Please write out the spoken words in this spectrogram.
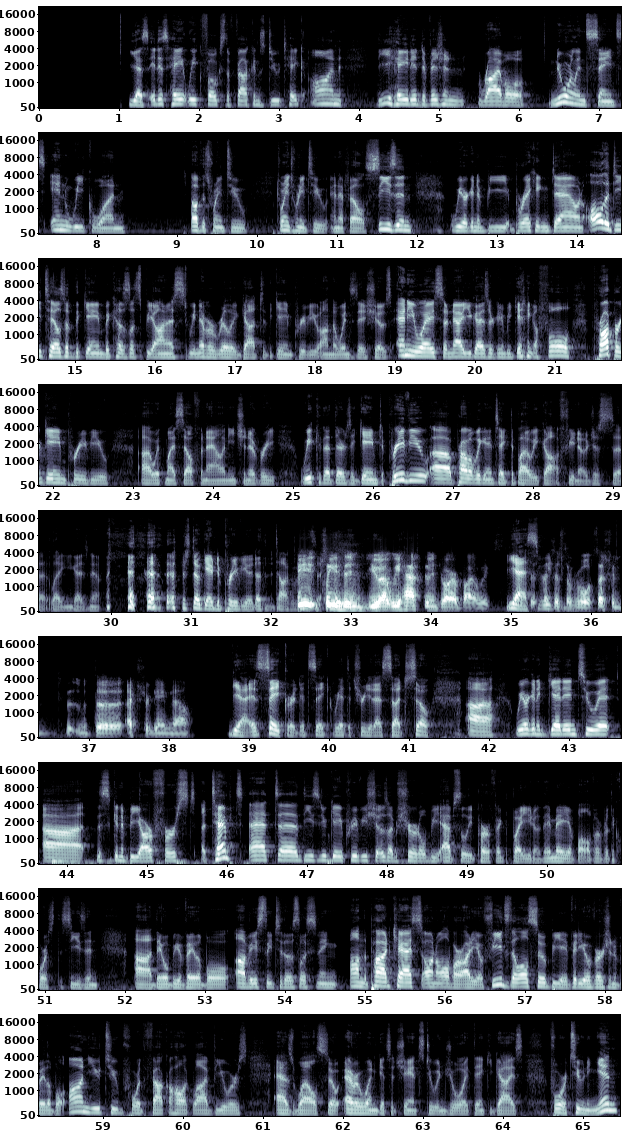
Yes, it is hate week, folks. The Falcons do take on the hated division rival New Orleans Saints in week one of the 22, 2022 NFL season. We are going to be breaking down all the details of the game because let's be honest, we never really got to the game preview on the Wednesday shows anyway. So now you guys are going to be getting a full, proper game preview uh, with myself and Allen each and every week that there's a game to preview. Uh, probably going to take the bye week off, you know, just uh, letting you guys know. there's no game to preview, nothing to talk about. Please, so- please, you we have to enjoy our bye weeks. Yes, that's, we- that's just a rule, especially with the, with the extra game now. Yeah, it's sacred. It's sacred. We have to treat it as such. So, uh, we are going to get into it. Uh, this is going to be our first attempt at uh, these new game preview shows. I'm sure it'll be absolutely perfect, but you know they may evolve over the course of the season. Uh, they will be available, obviously, to those listening on the podcast on all of our audio feeds. There'll also be a video version available on YouTube for the Falcoholic Live viewers as well. So everyone gets a chance to enjoy. Thank you guys for tuning in.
